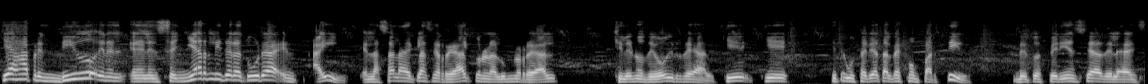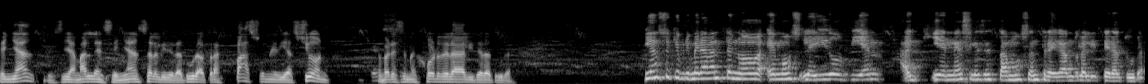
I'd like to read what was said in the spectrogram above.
¿Qué has aprendido en el, enseñar literatura ahí, en la sala de clase real, con el alumno real chileno de hoy real? ¿Qué, qué ¿Qué te gustaría tal vez compartir de tu experiencia de la enseñanza, se llamar la enseñanza, la literatura, traspaso, mediación, me parece mejor de la literatura? Pienso que primeramente no hemos leído bien a quienes les estamos entregando la literatura,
